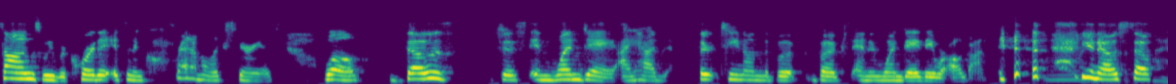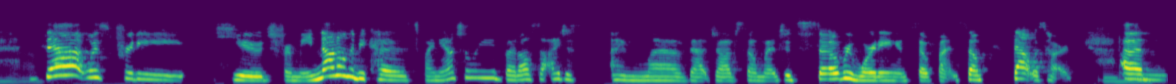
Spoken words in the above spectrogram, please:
songs. We record it. It's an incredible experience. Well, those just in one day, I had 13 on the book books and in one day they were all gone. oh you know, so that was pretty huge for me, not only because financially, but also I just, I love that job so much. It's so rewarding and so fun. So that was hard. Mm-hmm. Um,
